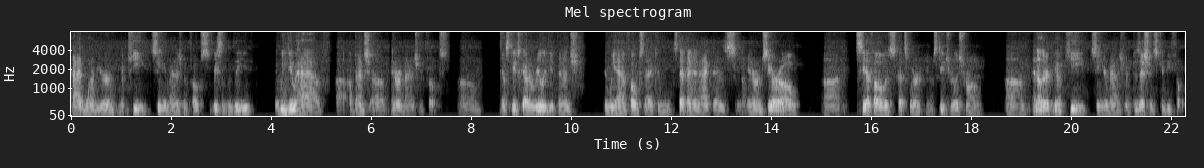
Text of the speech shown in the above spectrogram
had one of your you know, key senior management folks recently leave, we do have uh, a bench of interim management folks. Um, you know, Steve's got a really deep bench and we have folks that can step in and act as you know interim CRO, uh, CFOs. That's where you know Steve's really strong, um, and other you know key senior management positions can be filled.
